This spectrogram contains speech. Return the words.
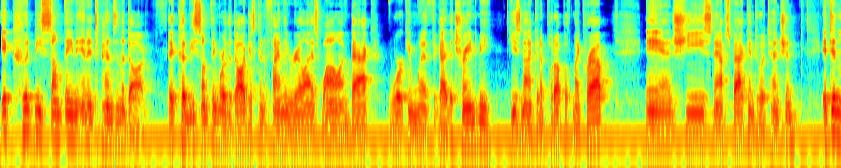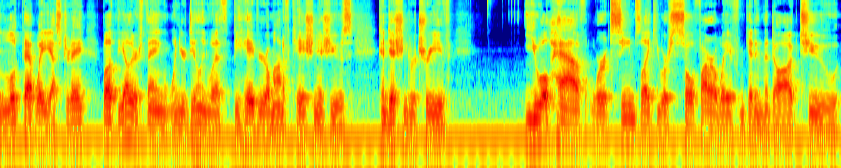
it could be something, and it depends on the dog. It could be something where the dog is going to finally realize, wow, I'm back working with the guy that trained me. He's not going to put up with my crap. And she snaps back into attention. It didn't look that way yesterday, but the other thing when you're dealing with behavioral modification issues, conditioned retrieve, you will have where it seems like you are so far away from getting the dog to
